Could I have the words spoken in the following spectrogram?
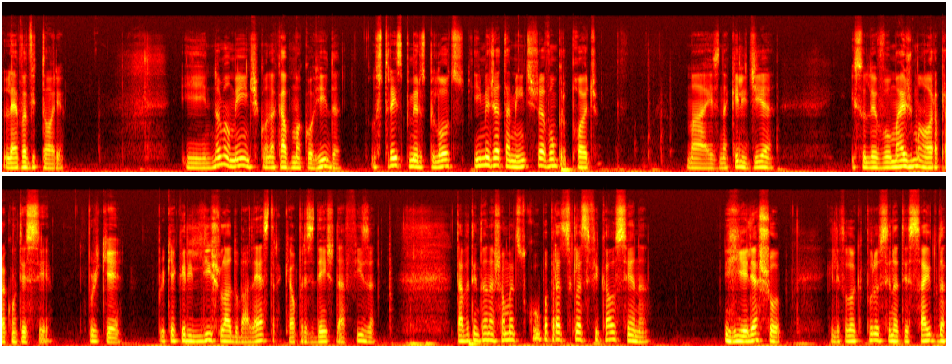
leva à vitória. E normalmente, quando acaba uma corrida, os três primeiros pilotos imediatamente já vão para o pódio. Mas naquele dia, isso levou mais de uma hora para acontecer. Por quê? Porque aquele lixo lá do Balestra, que é o presidente da FISA, estava tentando achar uma desculpa para desclassificar o Senna. E ele achou. Ele falou que por o Senna ter saído da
